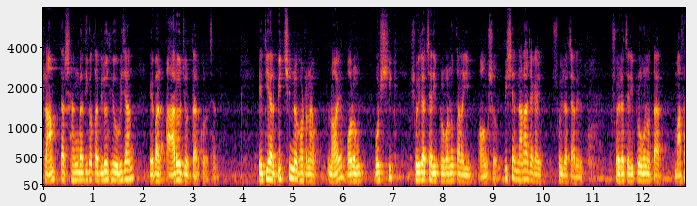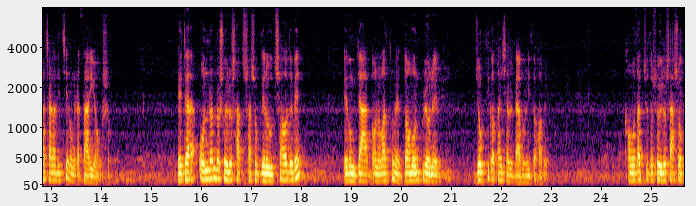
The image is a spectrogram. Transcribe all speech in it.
ট্রাম্প তার সাংবাদিকতা বিরোধী অভিযান এবার আরও জোরদার করেছেন। এটি আর বিচ্ছিন্ন ঘটনা নয়, বরং বৈশ্বিক স্বৈরাচারী প্রবণতারই অংশ। বিশ্বের নানা জায়গায় স্বৈরাচারের, স্বৈরাচারী প্রবণতা মাথা চাড়া দিচ্ছে এবং এটা তারই অংশ। এটা অন্যান্য স্বৈর শাসকদেরও উৎসাহ দেবে এবং যা গণমাধ্যমের দমন পীড়নের যৌক্তিকতা হিসাবে ব্যবহৃত হবে। ক্ষমতাচ্যুত স্বৈর শাসক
